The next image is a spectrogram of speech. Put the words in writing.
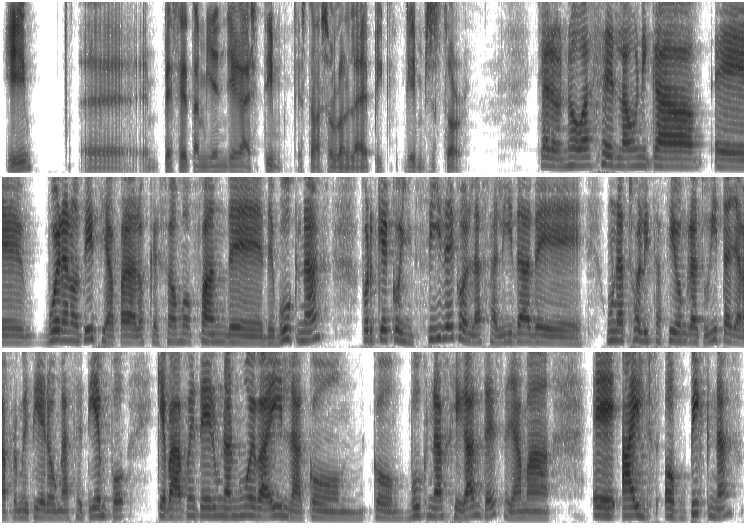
y eh, en PC también llega Steam, que estaba solo en la Epic Games Store. Claro, no va a ser la única eh, buena noticia para los que somos fan de, de Booknax, porque coincide con la salida de una actualización gratuita, ya la prometieron hace tiempo, que va a meter una nueva isla con, con Booknax gigantes, se llama eh, Isles of Bignax,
